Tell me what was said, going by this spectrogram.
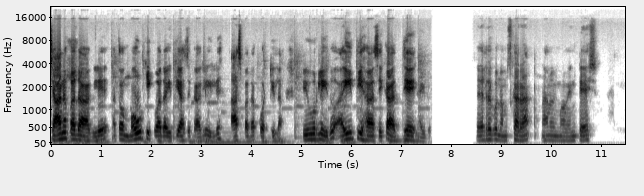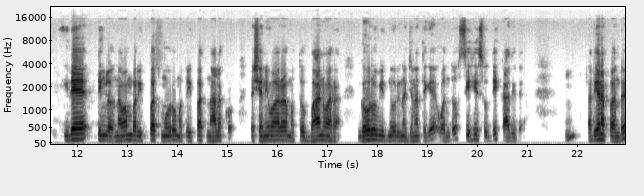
ಜಾನಪದ ಆಗಲಿ ಅಥವಾ ಮೌಖಿಕವಾದ ಇತಿಹಾಸಕ್ಕಾಗಲಿ ಇಲ್ಲಿ ಆಸ್ಪದ ಕೊಟ್ಟಿಲ್ಲ. ಪ್ಯೂರ್ಲಿ ಇದು ಐತಿಹಾಸಿಕ ಅಧ್ಯಯನ ಇದು. ಎಲ್ರಿಗೂ ನಮಸ್ಕಾರ. ನಾನು ನಿಮ್ಮ ವೆಂಕಟೇಶ್. ಇದೇ ತಿಂಗಳು ನವೆಂಬರ್ ಇಪ್ಪತ್ತ್ ಮೂರು ಮತ್ತು ಇಪ್ಪತ್ನಾಲ್ಕು, ಶನಿವಾರ ಮತ್ತು ಭಾನುವಾರ ಗೌರಿಬಿದ್ನೂರಿನ ಜನತೆಗೆ ಒಂದು ಸಿಹಿ ಸುದ್ದಿ ಕಾದಿದೆ. ಅದೇನಪ್ಪ ಅಂದ್ರೆ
